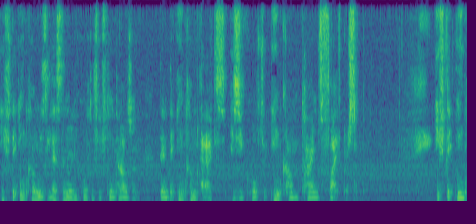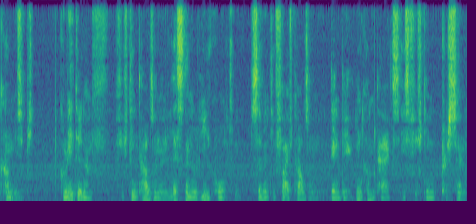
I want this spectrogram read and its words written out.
if the income is less than or equal to 15,000 then the income tax is equal to income times 5%. If the income is greater than 15,000 and less than or equal to 75,000, then the income tax is 15%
